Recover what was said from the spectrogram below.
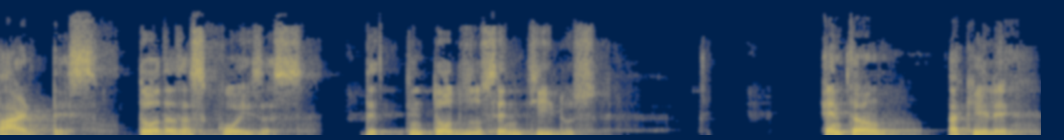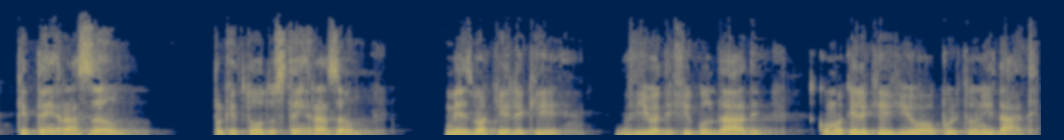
partes, todas as coisas, de, em todos os sentidos. Então, aquele que tem razão, porque todos têm razão, mesmo aquele que viu a dificuldade, como aquele que viu a oportunidade.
